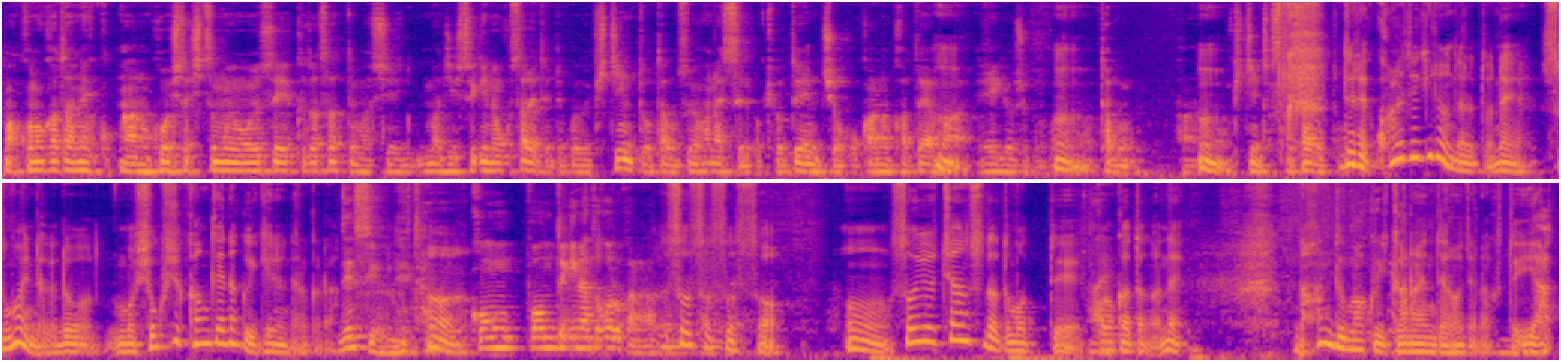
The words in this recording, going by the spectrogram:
まあ、この方ね、こあの、こうした質問をお寄せくださってますし、まあ、実績残されてるということで、きちんと多分そういう話すれば、拠点長、他の方や、まあ、営業職の方も多分、あの、きちんと刺さると。でね、これできるようになるとね、すごいんだけど、もう職種関係なくいけるようになるから。ですよね、多分、根本的なところかなと思ったのでそうそうそうそう。うん。そういうチャンスだと思って、この方がね、なんでうまくいかないんだろうじゃなくて、やっ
